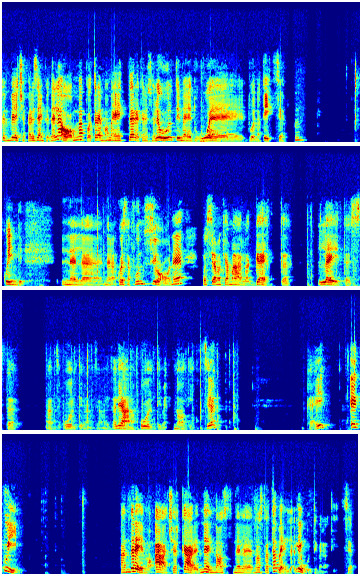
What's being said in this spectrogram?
invece per esempio nella home potremmo mettere che ne so, le ultime due, due notizie. Mm? Quindi nel, nella, questa funzione possiamo chiamarla get latest, anzi ultime, in italiano, ultime notizie. Ok? E qui andremo a cercare nel nost nella nostra tabella le ultime notizie.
